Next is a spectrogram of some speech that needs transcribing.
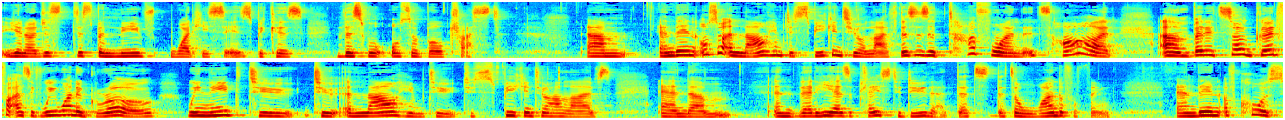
you know, just just believe what he says because this will also build trust. Um, and then also allow him to speak into your life. This is a tough one, it's hard, um, but it's so good for us. If we want to grow, we need to, to allow him to, to speak into our lives and, um, and that he has a place to do that. That's, that's a wonderful thing. And then, of course,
